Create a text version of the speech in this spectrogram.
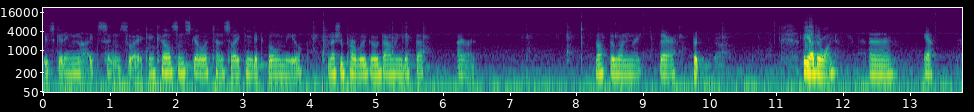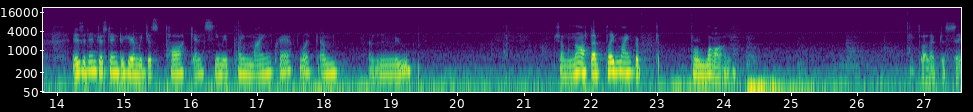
It's getting night soon, so I can kill some skeletons so I can get bone meal. And I should probably go down and get that iron. Not the one right there, but the other one. Um, yeah. Is it interesting to hear me just talk and see me play Minecraft like I'm a noob? Which I'm not. I've played Minecraft for long. That's all I have to say.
